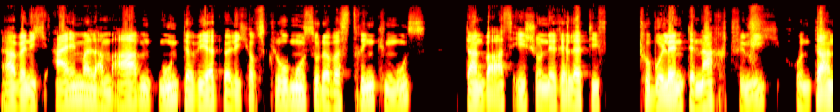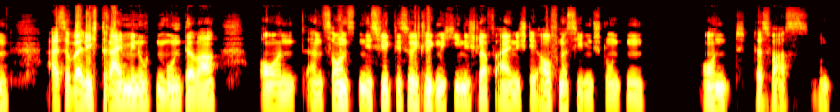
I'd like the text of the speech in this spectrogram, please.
Ja, wenn ich einmal am Abend munter werde, weil ich aufs Klo muss oder was trinken muss, dann war es eh schon eine relativ turbulente Nacht für mich. Und dann, also weil ich drei Minuten munter war. Und ansonsten ist wirklich so, ich lege mich hin, ich schlafe ein, ich stehe auf nach sieben Stunden und das war's. Und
